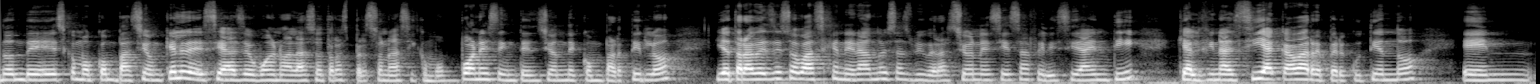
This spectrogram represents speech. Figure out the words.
donde es como compasión, ¿qué le decías de bueno a las otras personas? Y como pones la intención de compartirlo y a través de eso vas generando esas vibraciones y esa felicidad en ti que al final sí acaba repercutiendo en,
